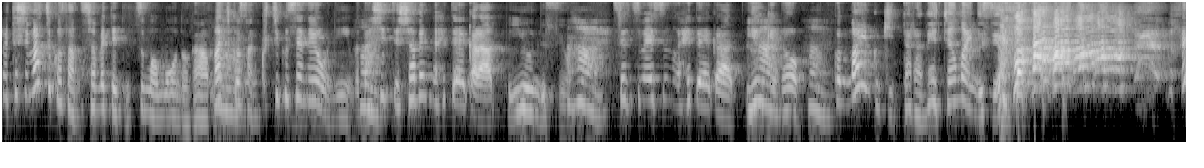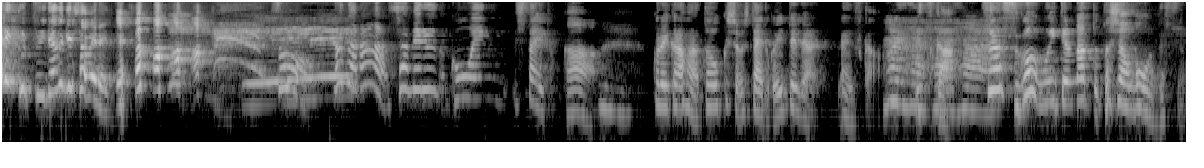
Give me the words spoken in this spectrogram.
私マチコさんと喋ってていつも思うのが、マチコさん口癖のように、はい私って喋るの下手やからって言うんですよ。はい。説明するのが下手やからって言うけど、はいはいこのマイク切ったらめっちゃうまいんですよ。マイクついてる時に喋れって。そう。だから喋る講演したいとか、これからほらトークショーしたいとか言ってるじゃないですか。はいはいはいいつかはいそれはすごい向いてるなって私は思うんですよ。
